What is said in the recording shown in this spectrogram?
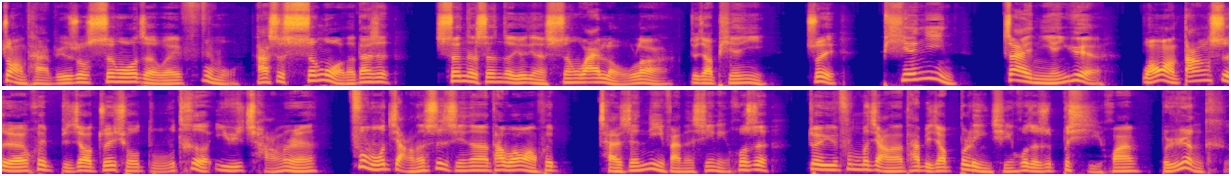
状态。比如说，生我者为父母，他是生我的，但是生着生着有点生歪楼了，就叫偏印。所以偏印在年月。往往当事人会比较追求独特，异于常人。父母讲的事情呢，他往往会产生逆反的心理，或是对于父母讲的，他比较不领情，或者是不喜欢、不认可。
